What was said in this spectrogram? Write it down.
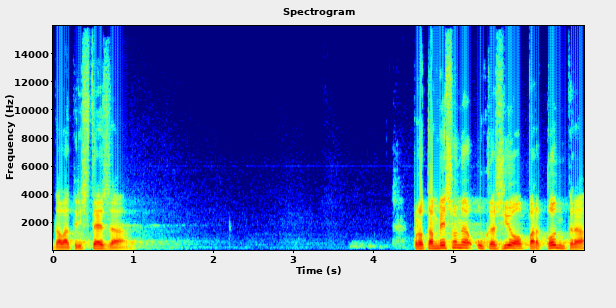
de la tristesa, però també és una ocasió, per contra,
